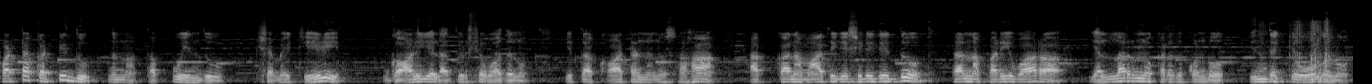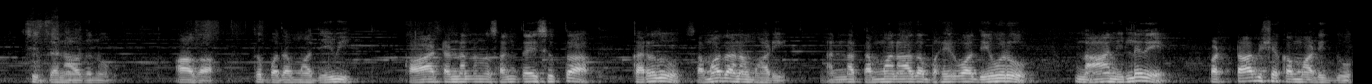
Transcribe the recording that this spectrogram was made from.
ಪಟ್ಟ ಕಟ್ಟಿದ್ದು ನನ್ನ ತಪ್ಪು ಎಂದು ಕ್ಷಮೆ ಕೇಳಿ ಗಾಳಿಯಲ್ಲಿ ಅದೃಶ್ಯವಾದನು. ಇತ್ತ ಕಾಟಣ್ಣನು ಸಹ ಅಕ್ಕನ ಮಾತಿಗೆ ಸಿಡಿದಿದ್ದು ತನ್ನ ಪರಿವಾರ ಎಲ್ಲರನ್ನೂ ಕರೆದುಕೊಂಡು ಹಿಂದಕ್ಕೆ ಹೋಗಲು ಸಿದ್ಧನಾದನು. ಆಗ ತುಬ್ಬದಮ್ಮ ದೇವಿ ಕಾಟಣ್ಣನನ್ನು ಸಂತೈಸುತ್ತಾ ಕರೆದು ಸಮಾಧಾನ ಮಾಡಿ. ನನ್ನ ತಮ್ಮನಾದ ಭೈರವ ದೇವರು ನಾನಿಲ್ಲದೆ ಪಟ್ಟಾಭಿಷೇಕ ಮಾಡಿದ್ದು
